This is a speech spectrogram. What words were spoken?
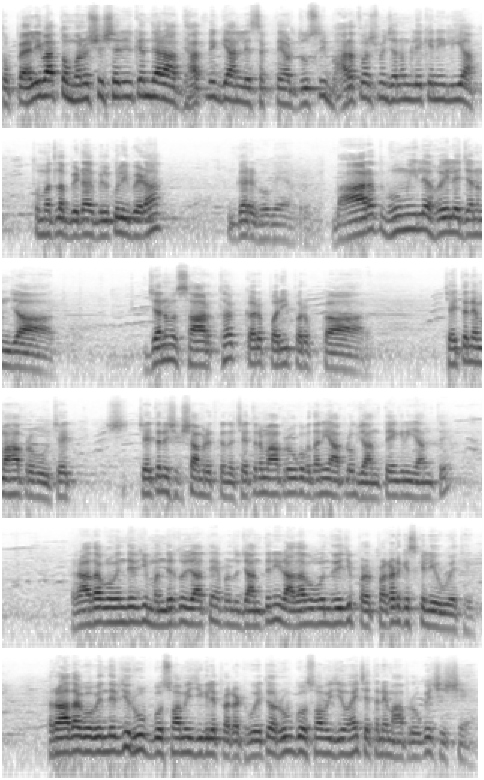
तो पहली बात तो मनुष्य शरीर के अंदर आध्यात्मिक ज्ञान ले सकते हैं, और दूसरी, भारतवर्ष में जन्म लेके नहीं लिया तो मतलब बेड़ा, बिल्कुल ही बेड़ा गर्ग हो गया भारत भूमि ले हो जन्म जात जन्म सार्थक, कर परिपरोपकार। चैतन्य महाप्रभु चैतन्य शिक्षा अमृत के चैतन्य महाप्रभु को पता नहीं आप लोग जानते हैं कि नहीं जानते? राधा गोविंद देव जी मंदिर तो जाते हैं, परंतु जानते नहीं राधा गोविंद देव जी प्रकट किसके लिए हुए थे? राधा गोविंद देव जी रूप गोस्वामी जी के लिए प्रकट हुए थे और रूप गोस्वामी जी जो है, चैतन्य महाप्रभु के शिष्य हैं।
